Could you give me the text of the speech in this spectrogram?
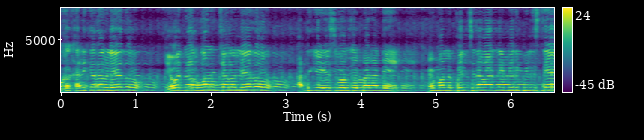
ఒక కనికరం లేదు. ఎవరిని ఆహ్వానించాలో లేదు. అందుకే యేసుబాబు చెప్పాడండి మిమ్మల్ని పిలిచిన వారిని మీరు పిలిస్తే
